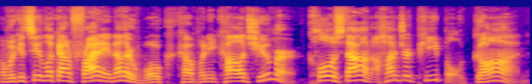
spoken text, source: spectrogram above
And we can see, look, on Friday, another woke company, College Humor, closed down, 100 people gone.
